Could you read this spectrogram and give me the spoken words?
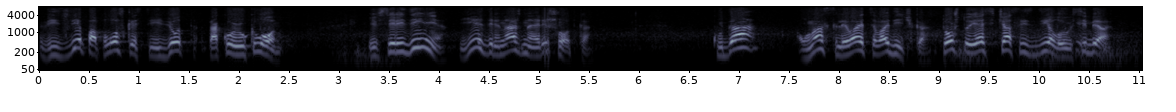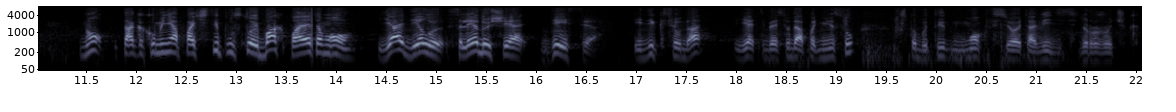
везде по плоскости идет такой уклон. И в середине есть дренажная решетка, куда у нас сливается водичка. То, что я сейчас и сделаю у себя. Но так как у меня почти пустой бак, поэтому я делаю следующее действие. Иди-ка сюда, я тебя сюда поднесу, чтобы ты мог все это видеть, дружочек.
